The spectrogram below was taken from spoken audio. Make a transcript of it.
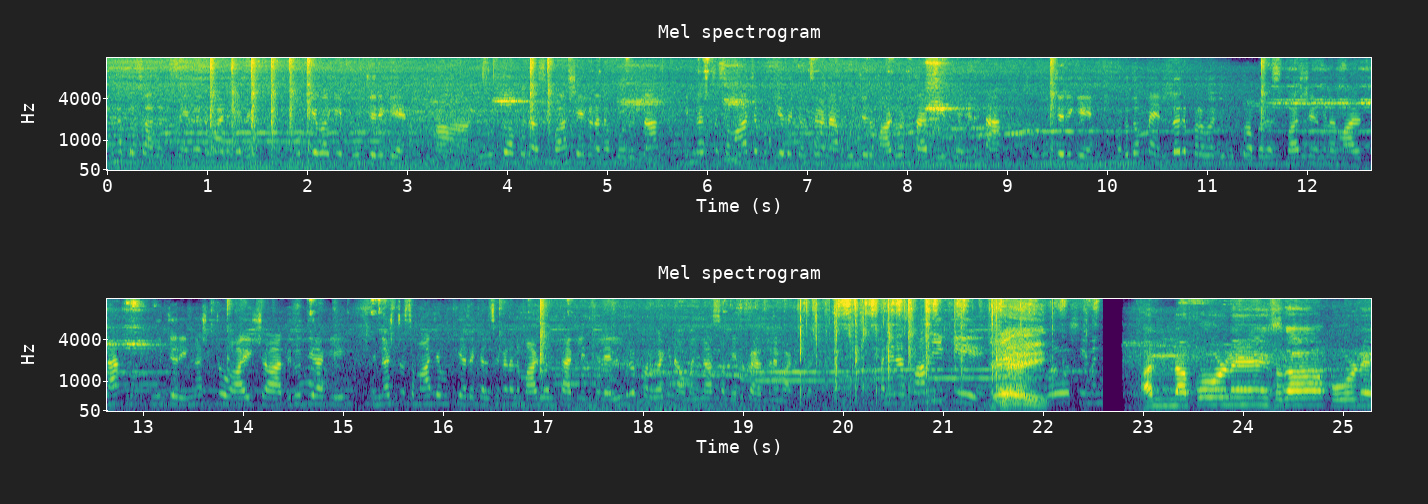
ಅನ್ನಪ್ರಸಾದದ ಸೇವೆಯನ್ನು ಮಾಡಿದ್ದೇವೆ. ಮುಖ್ಯವಾಗಿ ಪೂಜ್ಯರಿಗೆ ಹುಟ್ಟುಹಬ್ಬದ ಶುಭಾಶಯಗಳನ್ನು ಕೋರುತ್ತಾ ಇನ್ನಷ್ಟು ಸಮಾಜಮುಖಿಯಾದ ಕೆಲಸಗಳನ್ನ ಪೂಜ್ಯರು ಮಾಡುವಂತಾಗಲಿ ಅಂತ ಹೇಳ್ತಾ ಪೂಜ್ಯರಿಗೆ ಮಗದೊಮ್ಮೆ ಎಲ್ಲರ ಪರವಾಗಿ ಹುಟ್ಟುಹಬ್ಬದ ಶುಭಾಶಯಗಳನ್ನು ಮಾಡುತ್ತಾ ಪೂಜ್ಯರು ಇನ್ನಷ್ಟು ಆಯುಷ ಅಭಿವೃದ್ಧಿ ಆಗಲಿ ಇನ್ನಷ್ಟು ಸಮಾಜಮುಖಿಯಾದ ಕೆಲಸಗಳನ್ನು ಮಾಡುವಂತಾಗಲಿ ಅಂತ ಹೇಳಿ ಎಲ್ಲರ ಪರವಾಗಿ ನಾವು ಮಂಜುನಾಥ ಸ್ವಾಮಿಯಲ್ಲಿ ಪ್ರಾರ್ಥನೆ ಮಾಡ್ತೇವೆ. ಮಂಜುನಾಥ ಸ್ವಾಮಿಗೆ ಅನ್ನಪೂರ್ಣೆ ಸದಾ ಪೂರ್ಣೆ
